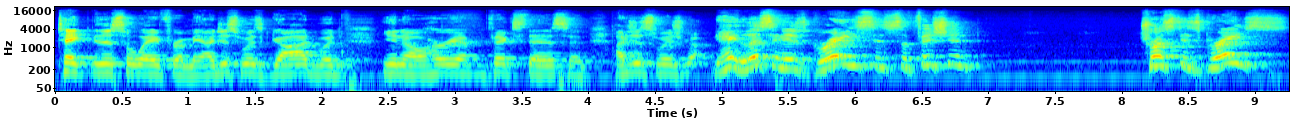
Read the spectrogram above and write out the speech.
take this away from me. I just wish God would, you know, hurry up and fix this. And I just wish God. Hey, listen, His grace is sufficient. Trust His grace.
